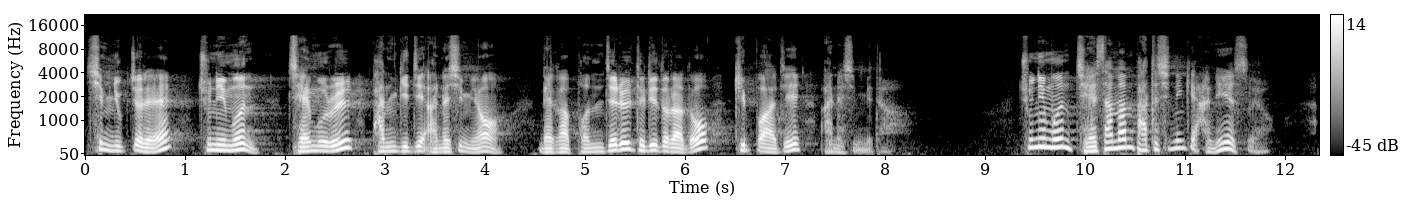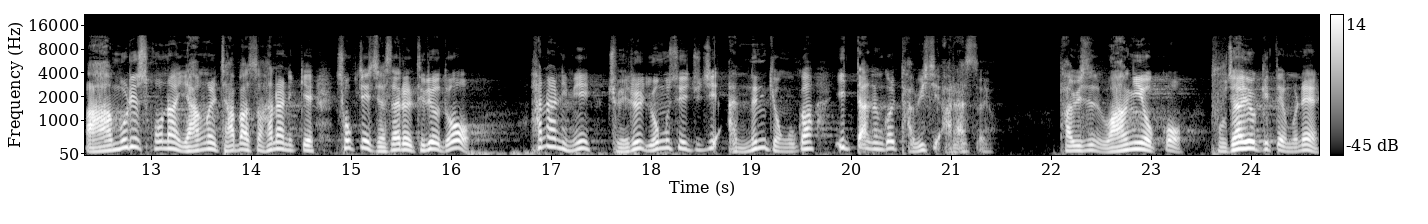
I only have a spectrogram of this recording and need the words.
16절에 주님은 재물을 반기지 않으시며 내가 번제를 드리더라도 기뻐하지 않으십니다. 주님은 제사만 받으시는 게 아니었어요. 아무리 소나 양을 잡아서 하나님께 속죄 제사를 드려도 하나님이 죄를 용서해 주지 않는 경우가 있다는 걸 다윗이 알았어요. 다윗은 왕이었고 부자였기 때문에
